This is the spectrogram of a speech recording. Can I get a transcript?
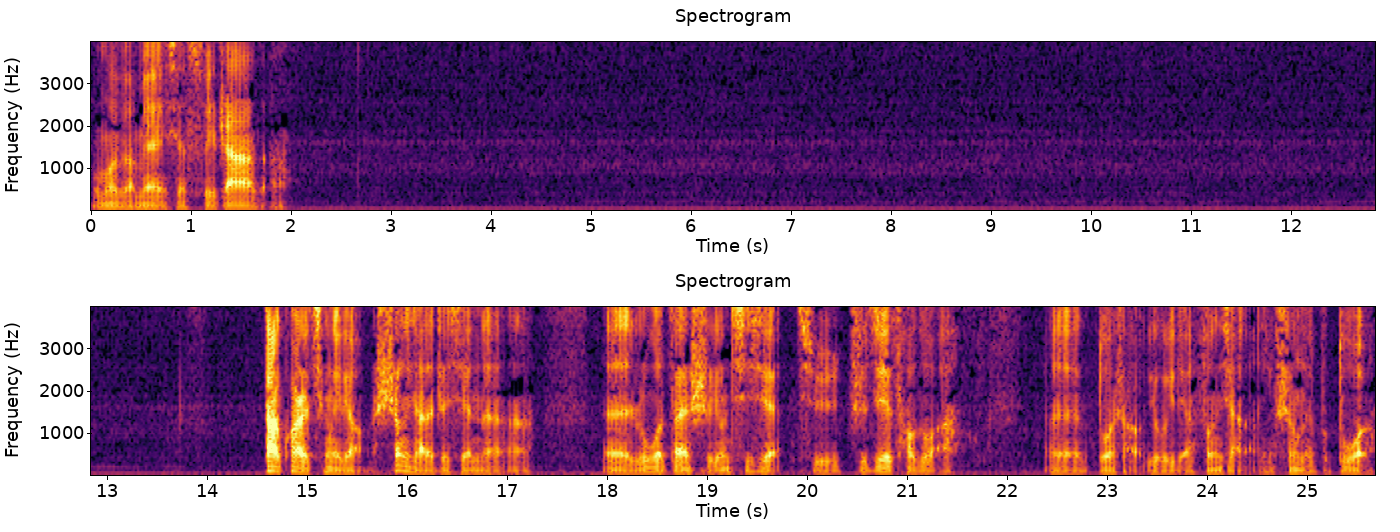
鼓膜表面有些碎渣子啊，大块的清理掉，剩下的这些呢，啊，呃，如果再使用器械去直接操作啊，呃，多少有一点风险了，因为剩的也不多了。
